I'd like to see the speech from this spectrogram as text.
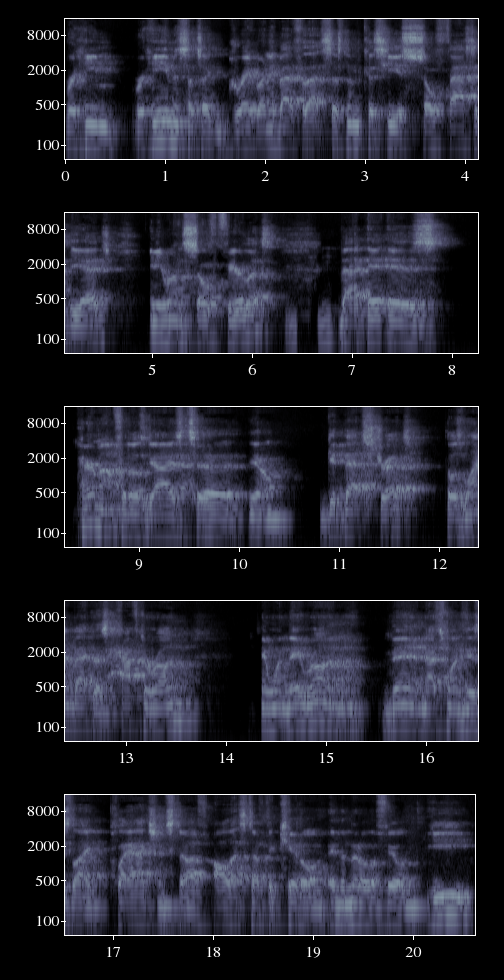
Raheem Raheem is such a great running back for that system because he is so fast at the edge and he runs so fearless mm-hmm. that it is paramount for those guys to, you know, get that stretch. Those linebackers have to run. And when they run, then that's when his like play action stuff, all that stuff to Kittle in the middle of the field, he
